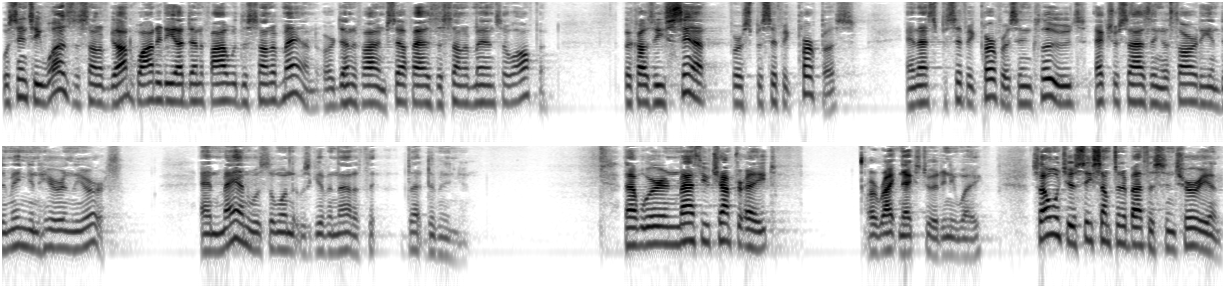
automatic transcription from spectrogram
Well, since he was the Son of God, why did he identify with the Son of Man or identify himself as the Son of Man so often? Because he's sent for a specific purpose, and that specific purpose includes exercising authority and dominion here in the earth. And man was the one that was given that, that dominion. Now, we're in Matthew chapter 8, or right next to it anyway. So I want you to see something about the centurion.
